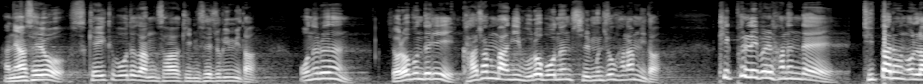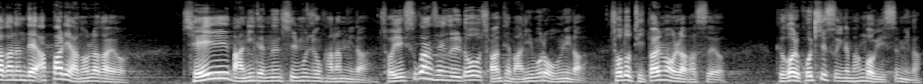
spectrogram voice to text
안녕하세요. 스케이트보드 강사 김세중입니다. 오늘은 여러분들이 가장 많이 물어보는 질문 중 하나입니다. kickflip을 하는데 뒷발은 올라가는데 앞발이 안 올라가요. 제일 많이 듣는 질문 중 하나입니다. 저희 수강생들도 저한테 많이 물어봅니다. 저도 뒷발만 올라갔어요. 그걸 고칠 수 있는 방법이 있습니다.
